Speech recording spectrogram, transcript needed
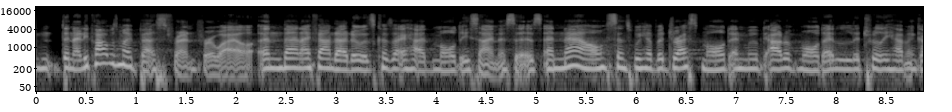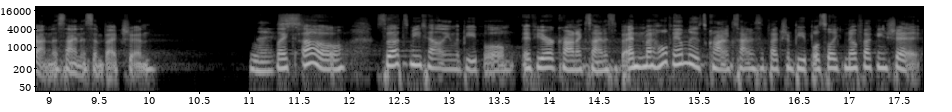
the neti pot was my best friend for a while and then i found out it was because i had moldy sinuses and now since we have addressed mold and moved out of mold i literally haven't gotten a sinus infection nice. like oh so that's me telling the people if you're a chronic sinus and my whole family is chronic sinus infection people so like no fucking shit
